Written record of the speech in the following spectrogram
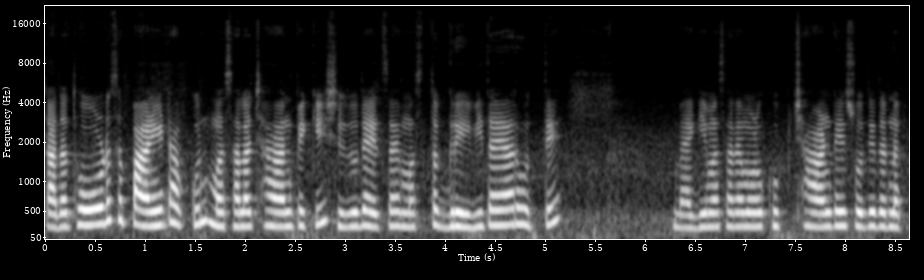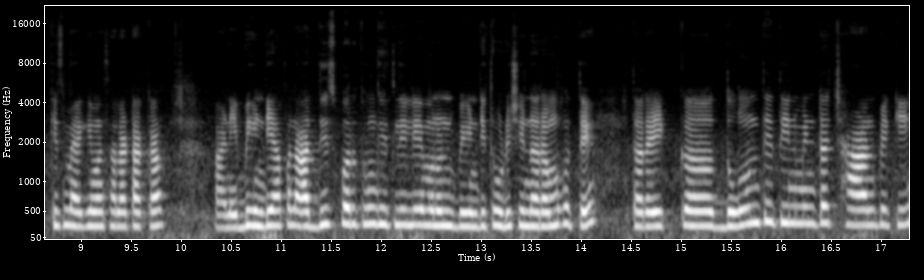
तर आता थोडंसं पाणी टाकून मसाला छानपैकी शिजू द्यायचा आहे मस्त ग्रेव्ही तयार होते. मॅगी मसाल्यामुळं खूप छान टेस्ट होते. तर नक्कीच मॅगी मसाला टाका. आणि भेंडी आपण आधीच परतून घेतलेली आहे म्हणून भेंडी थोडीशी नरम होते. तर एक दोन ते तीन मिनटं छानपैकी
